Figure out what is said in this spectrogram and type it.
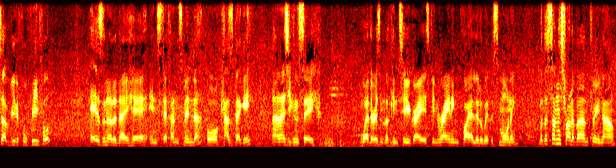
What's up beautiful people? It is another day here in Stepantsminda or Kazbegi and as you can see weather isn't looking too great. It's been raining quite a little bit this morning but the sun's trying to burn through now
